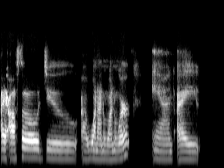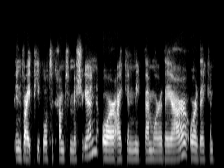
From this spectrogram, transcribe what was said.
I also do uh, one-on-one work and I invite people to come to Michigan or I can meet them where they are or they can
